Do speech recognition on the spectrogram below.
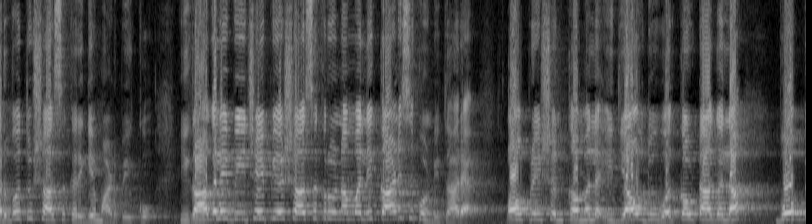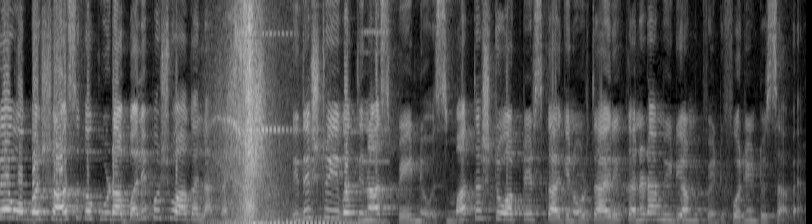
ಅರವತ್ತು ಶಾಸಕರಿಗೆ ಮಾಡಬೇಕು. ಈಗಾಗಲೇ ಬಿಜೆಪಿಯ ಶಾಸಕರು ನಮ್ಮಲ್ಲಿ ಕಾಣಿಸಿಕೊಂಡಿದ್ದಾರೆ. ಆಪರೇಷನ್ ಕಮಲ ಇದ್ಯಾವುದು ವರ್ಕೌಟ್ ಆಗಲ್ಲ ಒಬ್ಬೇ ಒಬ್ಬ ಶಾಸಕ ಕೂಡ ಬಲಿಪಶು ಆಗಲ್ಲ ಅಂತ. ಇದಿಷ್ಟು ಇವತ್ತಿನ ಸ್ಪೀಡ್ ನ್ಯೂಸ್ ಮತ್ತಷ್ಟು ಅಪ್ಡೇಟ್ಸ್ಗಾಗಿ ನೋಡ್ತಾ ಇರಿ Kannada medium twenty four into seven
